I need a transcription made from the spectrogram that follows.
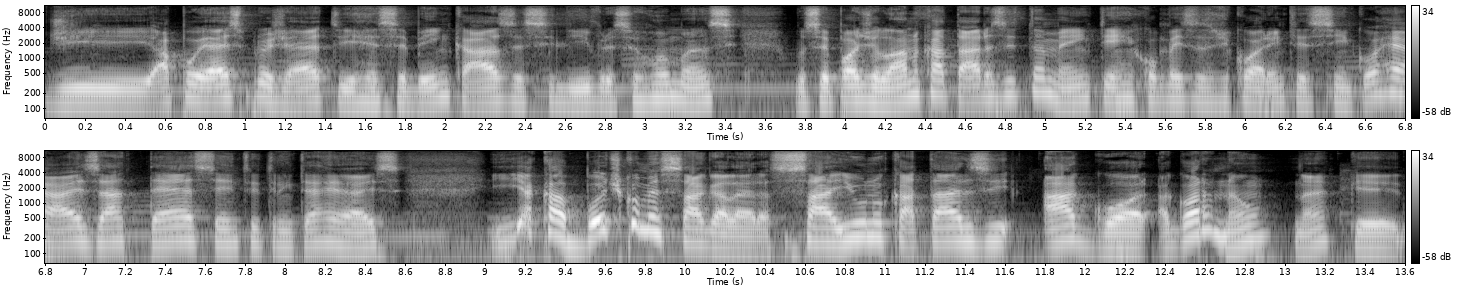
de apoiar esse projeto e receber em casa esse livro, esse romance, você pode ir lá no Catarse também. Tem recompensas de 45 reais até 130 reais. E acabou de começar, galera. Saiu no Catarse agora. Agora não, né? Porque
